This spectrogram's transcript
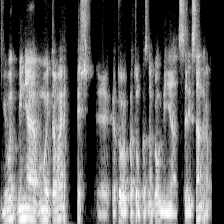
И вот меня, мой товарищ, э, который потом познакомил меня с Александром,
